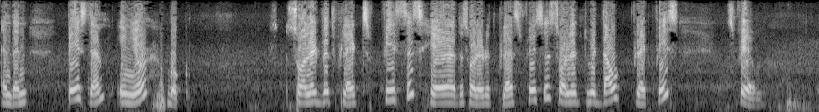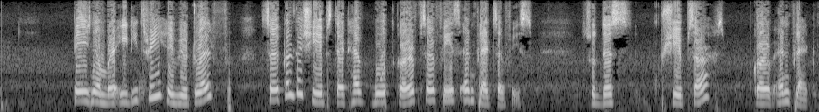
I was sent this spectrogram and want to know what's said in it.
and then paste them in your book. Solid with flat faces. Here are the solid with flat faces. Solid without flat face sphere. Page number 83 review 12 circle the shapes that have both curved surface and flat surface. So this shapes are curved and flat.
